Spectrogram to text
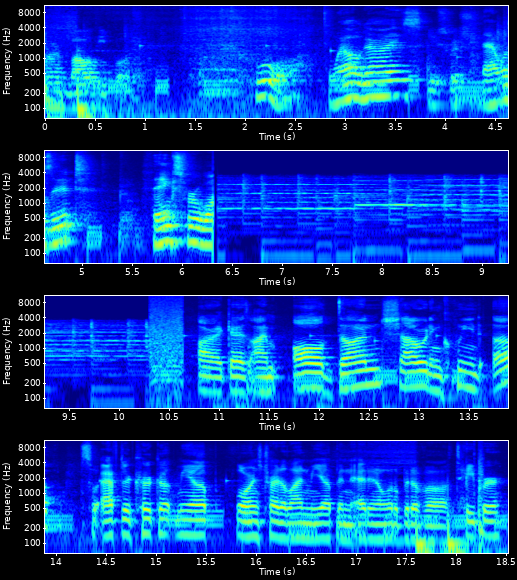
Or baldy boy. Cool. Well, guys, You that was it. Thanks for watching. Alright guys, I'm all done, showered and cleaned up. So after Kirk cut me up, Lawrence tried to line me up and add in a little bit of a taper.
